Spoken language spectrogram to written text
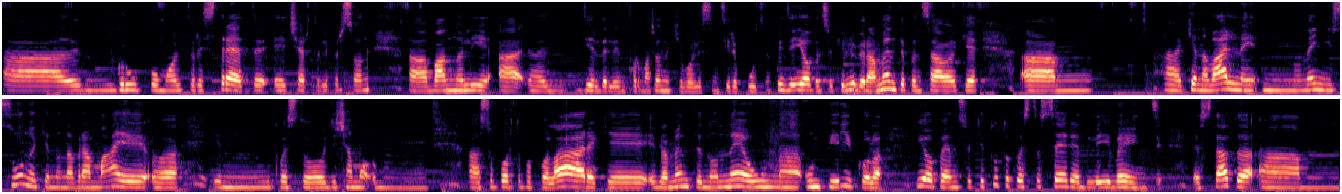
uh, gruppo molto ristretto e certo le persone persone uh, vanno lì a uh, dire delle informazioni che vuole sentire Putin. Quindi io penso che lui veramente pensava che... Um, che Navalny non è nessuno che non avrà mai uh, questo diciamo um, uh, supporto popolare che veramente non è un, un, pericolo io penso che tutta questa serie di eventi è stata um,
